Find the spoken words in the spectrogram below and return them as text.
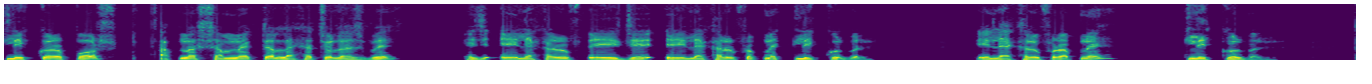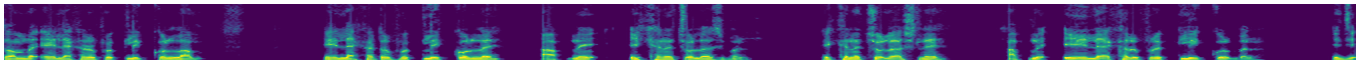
ক্লিক করার পর আপনার সামনে একটা লেখা চলে আসবে। এই যে এই লেখার এই যে এই লেখার উপর আপনি ক্লিক করবেন। এই লেখার উপর আপনি ক্লিক করবেন। তো আমরা এই লেখার উপর ক্লিক করলাম। এই লেখাটার উপর ক্লিক করলে আপনি এখানে চলে আসবেন। এখানে চলে আসলে আপনি এই লেখার উপরে ক্লিক করবেন। এই যে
